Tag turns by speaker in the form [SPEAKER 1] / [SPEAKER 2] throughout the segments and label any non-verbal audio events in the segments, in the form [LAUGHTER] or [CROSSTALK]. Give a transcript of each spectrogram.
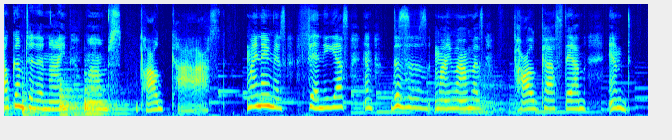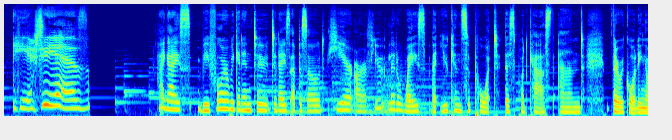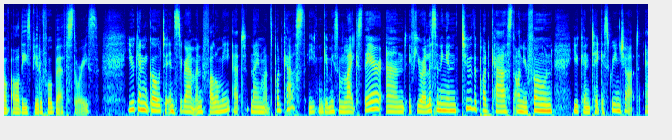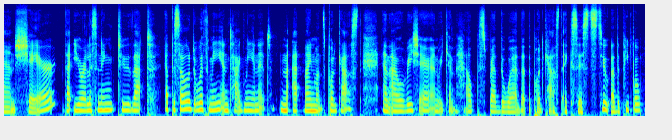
[SPEAKER 1] Welcome to the Nine Months podcast. My name is Phineas, and this is my mama's podcast, and, and here she is.
[SPEAKER 2] Hi, guys. Before we get into today's episode, here are a few little ways that you can support this podcast and the recording of all these beautiful birth stories. You can go to Instagram and follow me at Nine Months Podcast. You can give me some likes there. And if you are listening in to the podcast on your phone, you can take a screenshot and share that you are listening to that episode with me and tag me in it at Nine Months Podcast, and I will reshare and we can help spread the word that the podcast exists to other people.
